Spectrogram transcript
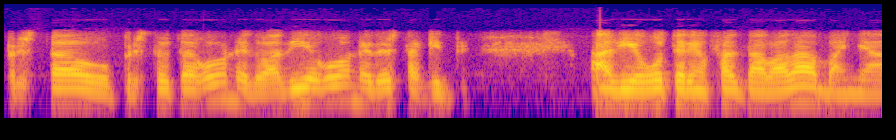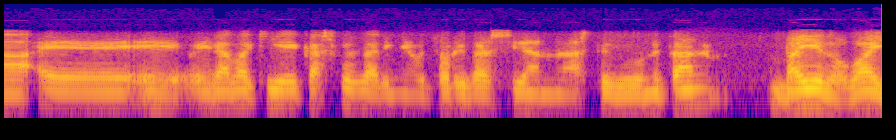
prestau prestautagon edo adiegon edo ez dakit adiegoteren falta bada, baina e, e, erabakiek asko ez darin etorri berzian azte honetan, bai edo bai.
